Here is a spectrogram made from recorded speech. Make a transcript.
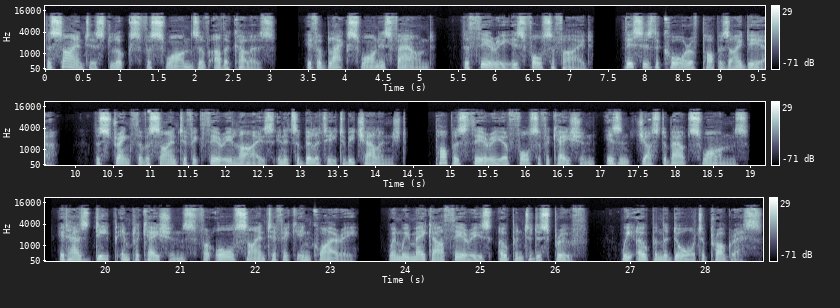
the scientist looks for swans of other colors. If a black swan is found, the theory is falsified. This is the core of Popper's idea. The strength of a scientific theory lies in its ability to be challenged. Popper's theory of falsification isn't just about swans. It has deep implications for all scientific inquiry. When we make our theories open to disproof, we open the door to progress.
